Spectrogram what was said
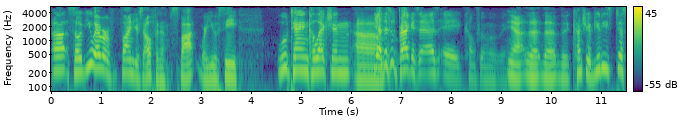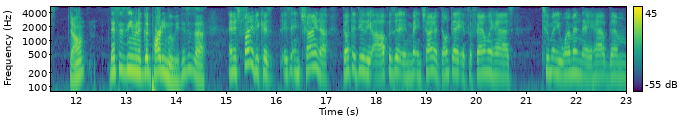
uh, so if you ever find yourself in a spot where you see Wu Tang Collection, um, yeah, this is packaged as a kung fu movie. yeah the the the Country of Beauties just don't. This isn't even a good party movie. This is a And it's funny because is in China, don't they do the opposite? In in China, don't they? If a family has too many women, they have them,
